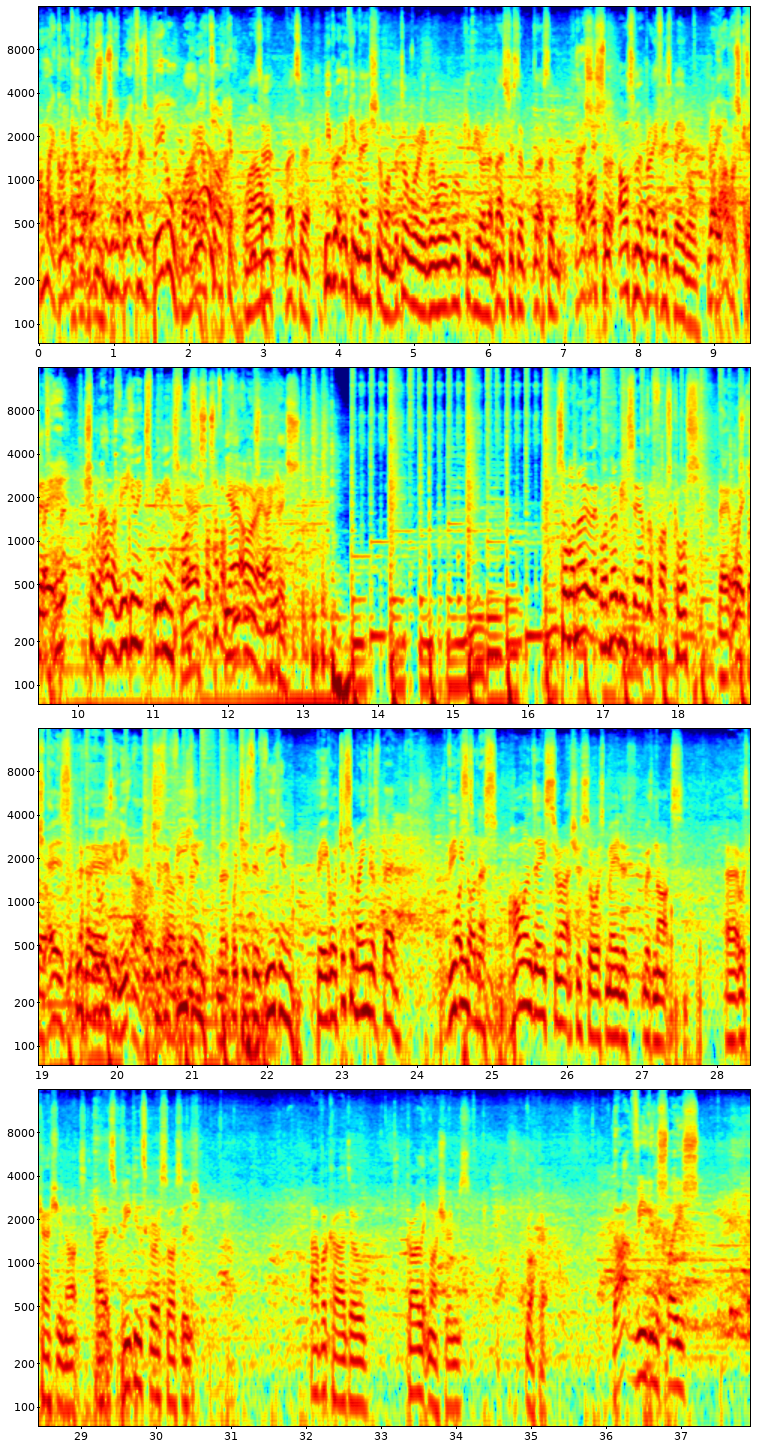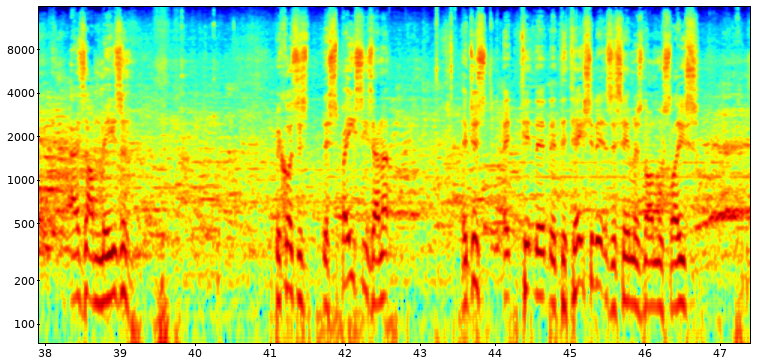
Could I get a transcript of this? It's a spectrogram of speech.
Oh my God, garlic mushrooms in a breakfast bagel. Wow. you're talking? Wow. That's it. That's it. You've got the conventional one, but don't worry, we'll, we'll, we'll keep you on it. That's just a that's a That's just ultimate, a- ultimate breakfast bagel. Right. that was good. That's. Right. shall we have a vegan experience first? Yes, let's have a Yeah, vegan all right, okay. So we're now we're now being served our first course, Right, which do it. is the, Nobody's gonna eat that, Which is the vegan, the- the- which is the vegan bagel. Just remind us, Ben. Vegan What's on this? Hollandaise sriracha sauce made of, with nuts, uh, with cashew nuts. Uh, it's vegan square sausage, avocado, garlic mushrooms, rocket. that vegan slice is amazing because the spices in it. It just it t- the, the, the texture of it is the same as normal slice,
